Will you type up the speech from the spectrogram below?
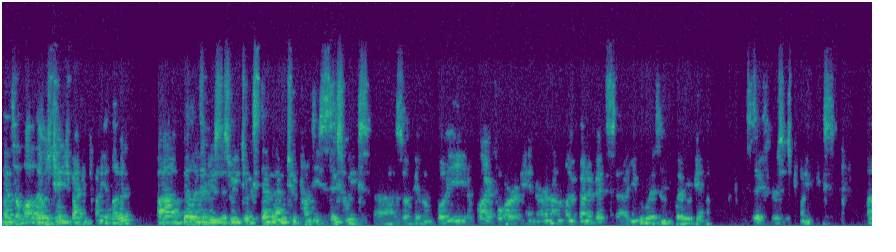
That's a law that was changed back in 2011. Uh, bill introduced this week to extend them to 26 weeks. Uh, so if you have an employee apply for and earn unemployment benefits, uh, you as an employer would be on six versus 20 weeks. Uh,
